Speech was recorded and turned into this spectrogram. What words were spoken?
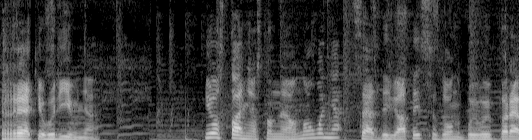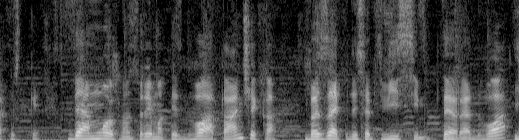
третього рівня. І останнє основне оновлення це дев'ятий сезон бойової перепустки, де можна отримати два танчика BZ58-2 і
